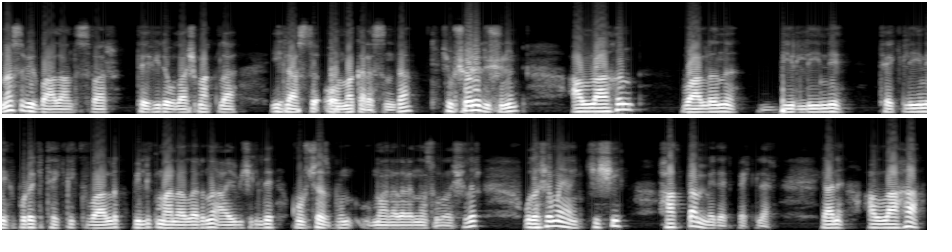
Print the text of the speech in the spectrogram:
nasıl bir bağlantısı var tevhide ulaşmakla ihlaslı olmak arasında? Şimdi şöyle düşünün. Allah'ın varlığını, birliğini, tekliğini, buradaki teklik, varlık, birlik manalarını ayrı bir şekilde konuşacağız. Bu manalara nasıl ulaşılır? Ulaşamayan kişi haktan medet bekler. Yani Allah'a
